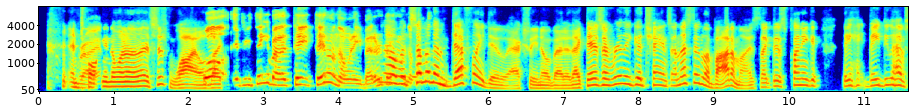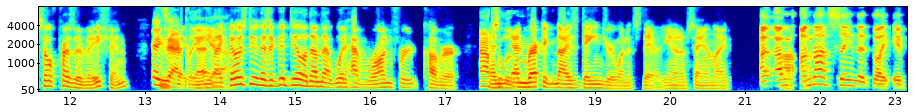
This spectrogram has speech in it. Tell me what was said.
and Right. talking to one another. It's just wild. Well, like, if you think about it, they they don't know any better. No, but some of them definitely do actually know better. Like, there's a really good chance, unless they're lobotomized. Like, there's plenty. Good, they they do have self preservation. exactly. Like, yeah. like those do. There's a good deal of them that would have run for cover and, Absolutely. and recognize danger when it's there. You know what I'm saying? Like, I, I'm uh, I'm not saying that like if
